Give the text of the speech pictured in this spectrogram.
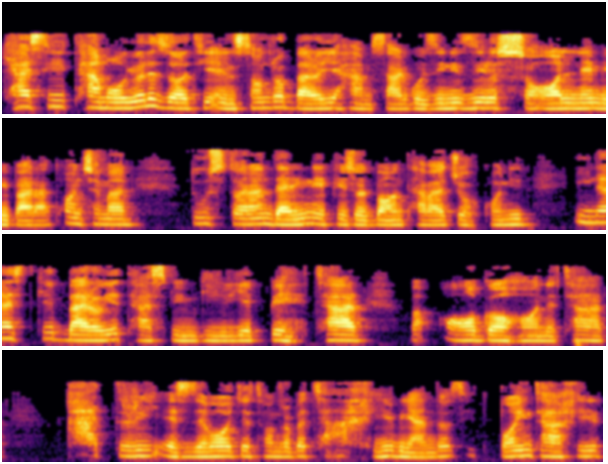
کسی تمایل ذاتی انسان را برای همسرگزینی زیر سوال نمی‌برد. آنچه من دوست دارم در این اپیزود به آن توجه کنید این است که برای تصمیم گیری بهتر و آگاهانه تر قدری ازدواجتان را به تأخیر بیاندازید. با این تأخیر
